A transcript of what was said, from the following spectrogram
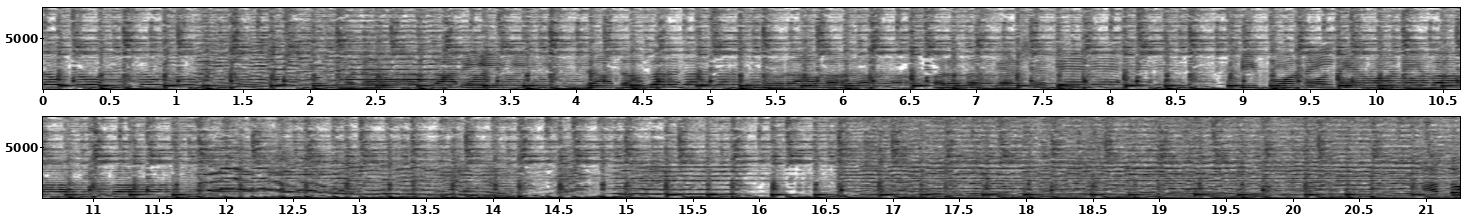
દઉં તો મને તારી જાદુગર જોરાવર અરદ કે નહીં કહેવાની વાત આ તો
